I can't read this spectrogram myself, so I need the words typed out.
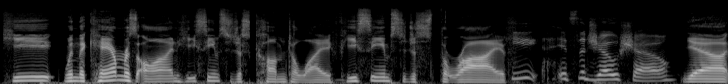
he, when the camera's on, he seems to just come to life. He seems to just thrive. He it's the Joe show. Yeah,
